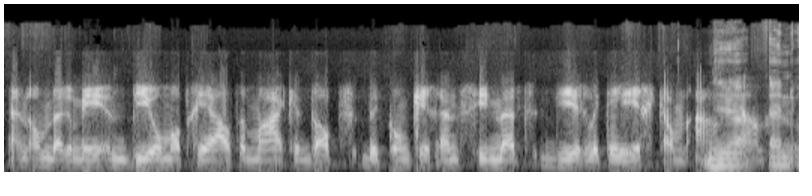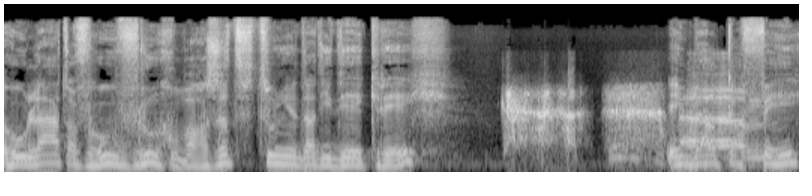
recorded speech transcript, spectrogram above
En om daarmee een biomateriaal te maken dat de concurrentie met dierlijk leer kan aangaan. Ja, en hoe laat of hoe vroeg was het toen je dat idee kreeg? In welk Ehm, café?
